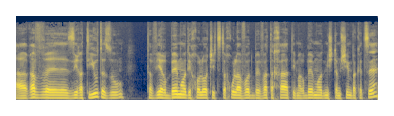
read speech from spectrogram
הרב זירתיות הזו תביא הרבה מאוד יכולות שיצטרכו לעבוד בבת אחת עם הרבה מאוד משתמשים בקצה,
